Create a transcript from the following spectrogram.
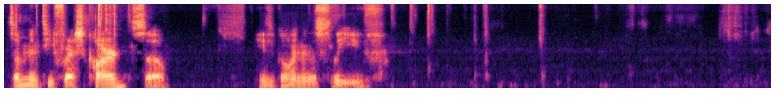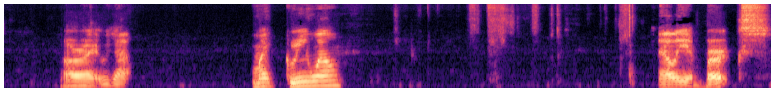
It's a minty fresh card, so he's going in the sleeve. All right, we got Mike Greenwell, Ellis Burks,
